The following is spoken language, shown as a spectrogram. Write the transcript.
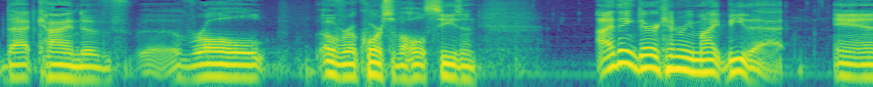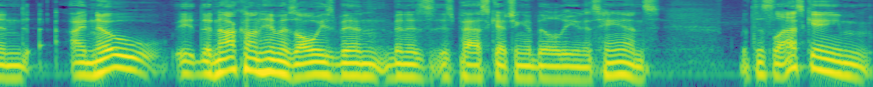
that kind of uh, role over a course of a whole season. I think Derrick Henry might be that. And I know it, the knock on him has always been been his, his pass catching ability in his hands, but this last game,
